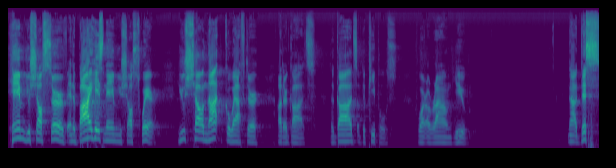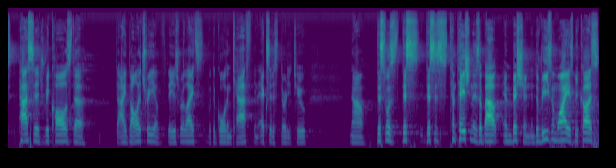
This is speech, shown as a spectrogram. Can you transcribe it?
Him you shall serve, and by his name you shall swear. You shall not go after other gods. the gods of the peoples who are around you. Now, this passage recalls the, the idolatry of the Israelites with the golden calf in Exodus 32. Now, this was this this is temptation is about ambition, and the reason why is because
